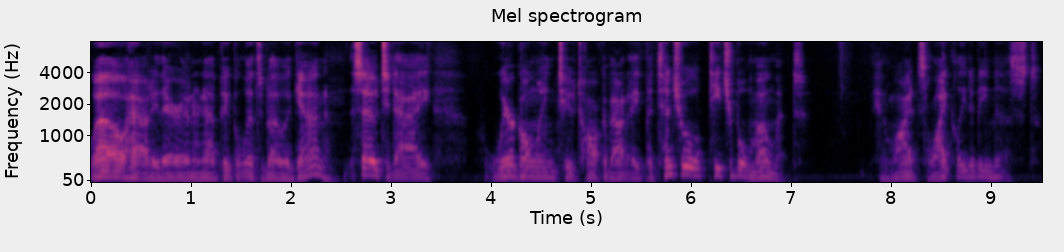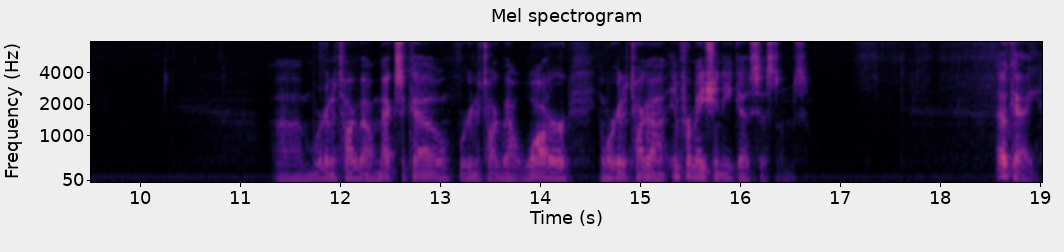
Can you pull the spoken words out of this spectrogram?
Well, howdy there, Internet people. It's Beau again. So, today we're going to talk about a potential teachable moment and why it's likely to be missed. Um, we're going to talk about Mexico, we're going to talk about water, and we're going to talk about information ecosystems. Okay,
